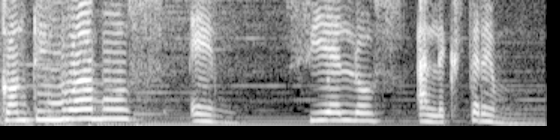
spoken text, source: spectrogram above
Continuamos en Cielos al Extremo.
